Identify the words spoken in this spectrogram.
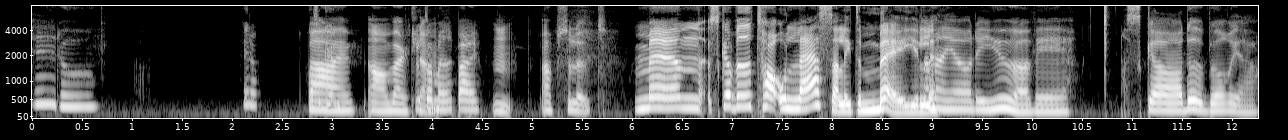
hej då. Var så kul. Bye. Ja verkligen. mig, bye. Mm, absolut. Men ska vi ta och läsa lite mail? Men ja det gör vi. Ska du börja?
